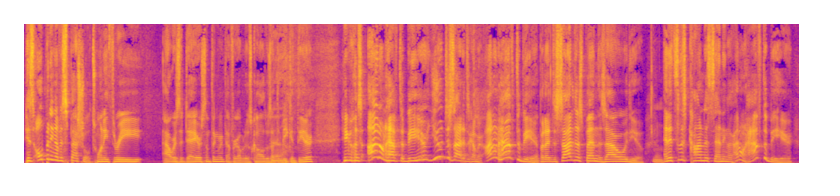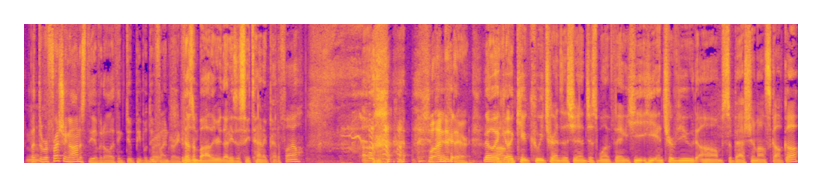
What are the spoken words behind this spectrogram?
His opening of his special, 23 hours a day or something like that. I forgot what it was called. It was at the Beacon Theater. He goes, I don't have to be here. You decided to come here. I don't have to be here, but I decided to spend this hour with you. And it's this condescending, like, I don't have to be here. But the refreshing honesty of it all, I think do people do find very It funny. doesn't bother you that he's a satanic pedophile. We'll end it there. No, like, Um, uh, can, can we transition just one thing? He he interviewed um, Sebastian Maniscalco.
